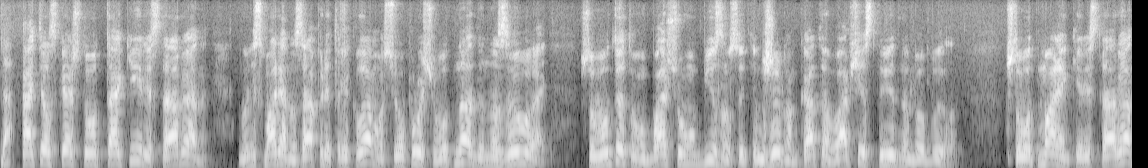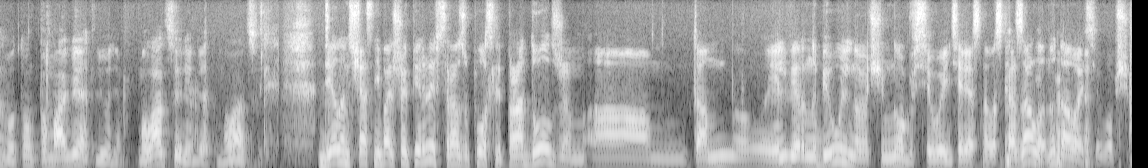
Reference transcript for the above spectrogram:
Да. Хотел сказать, что вот такие рестораны, ну, несмотря на запрет рекламы и всего прочего, вот надо называть, чтобы вот этому большому бизнесу, этим жирным котам вообще стыдно бы было что вот маленький ресторан, вот он помогает людям. Молодцы, ребята, молодцы. Делаем сейчас небольшой перерыв, сразу после продолжим. Там Эльвира Набиулина очень много всего интересного сказала. Ну, давайте, в общем.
